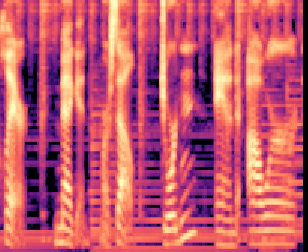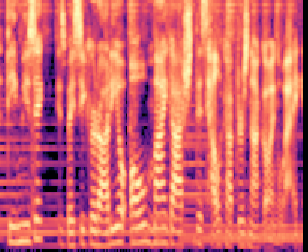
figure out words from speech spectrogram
Claire, Megan, Marcel, Jordan, and our theme music is by Secret Audio. Oh my gosh, this helicopter is not going away.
